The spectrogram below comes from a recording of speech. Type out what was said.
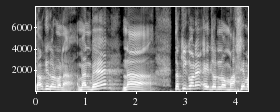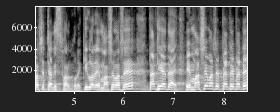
তাও কি করবে না? মানবে? না। তো কি করে? এই জন্য মাসে মাসে ট্রান্সফার করে। কি করে? মাসে মাসে পাঠিয়ে দেয়। এই মাসে মাসে পেটে পেটে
